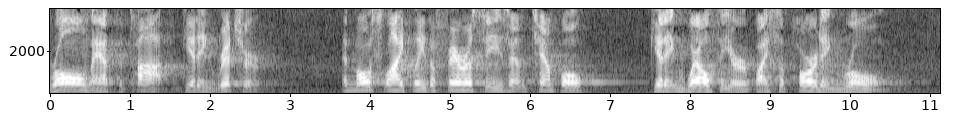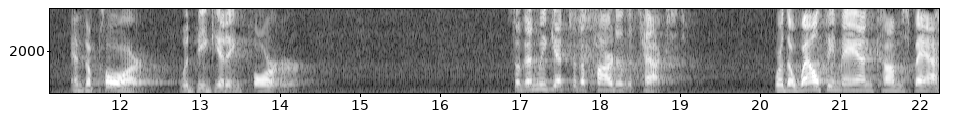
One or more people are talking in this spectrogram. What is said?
Rome at the top, getting richer. And most likely the Pharisees and temple getting wealthier by supporting Rome. And the poor would be getting poorer. So then we get to the part of the text where the wealthy man comes back.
